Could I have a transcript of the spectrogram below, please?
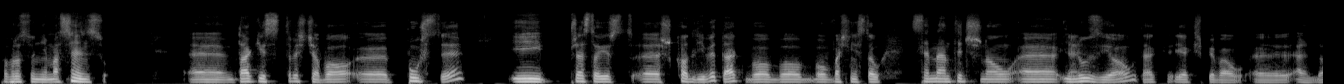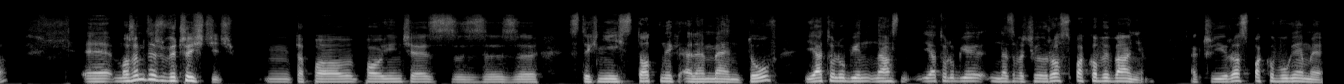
po prostu nie ma sensu. Tak jest treściowo pusty i przez to jest e, szkodliwy, tak? Bo, bo, bo właśnie jest tą semantyczną e, tak. iluzją, tak? Jak śpiewał e, Eldo. Możemy też wyczyścić mm, to po, pojęcie z, z, z, z tych nieistotnych elementów. Ja to lubię, naz, ja to lubię nazywać rozpakowywaniem. Tak? Czyli rozpakowujemy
